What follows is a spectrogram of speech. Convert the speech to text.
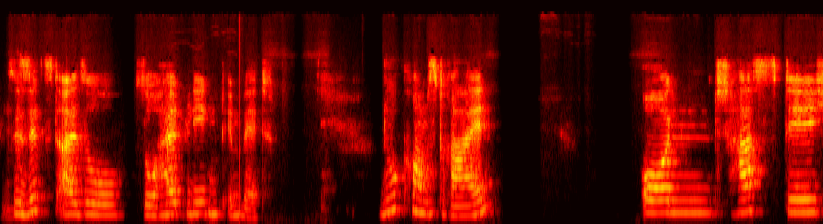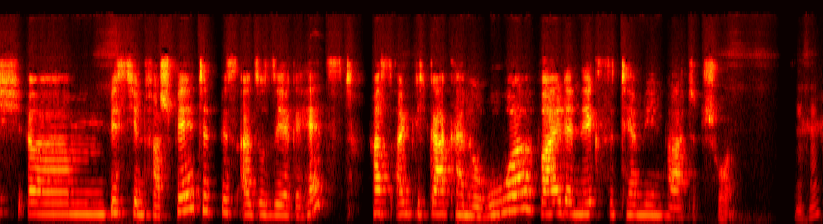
Mhm. Sie sitzt also so halb liegend im Bett. Du kommst rein und hast dich ein ähm, bisschen verspätet, bist also sehr gehetzt, hast eigentlich gar keine Ruhe, weil der nächste Termin wartet schon. Mhm.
